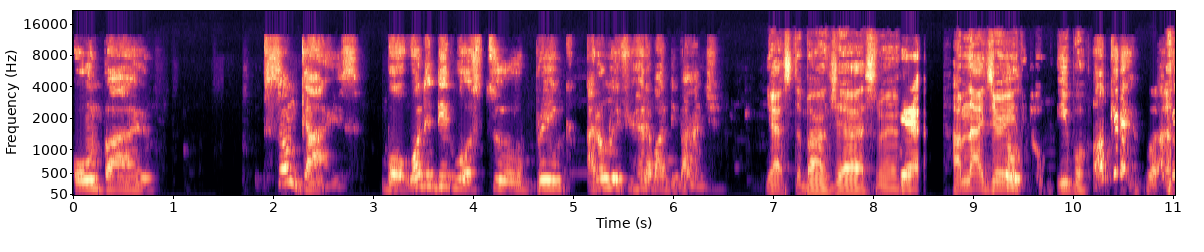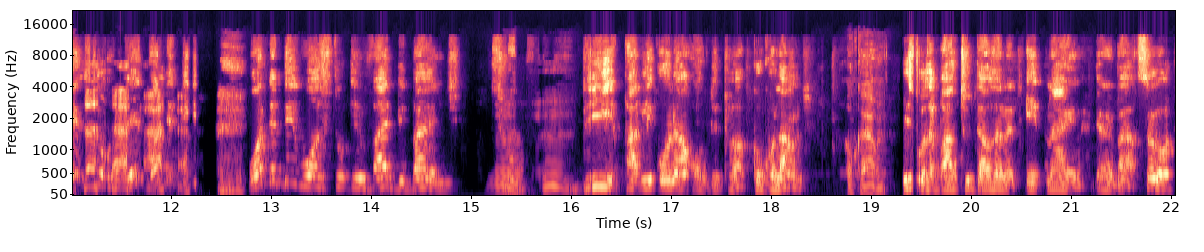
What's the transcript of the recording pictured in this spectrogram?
owned by some guys, but what they did was to bring. I don't know if you heard about the band. Yes, the bonds. Yes, man. Yeah. I'm Nigerian So- Igbo. Okay, okay. So they, what, they did, what they did was to invite the band to Mm, be partly owner of the club, Coco Lounge. Okay. This was about 2008, 9, thereabout. So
